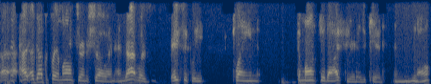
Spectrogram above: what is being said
I, I, I got to play a monster in the show, and and that was basically playing the monster that I feared as a kid. And you know,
